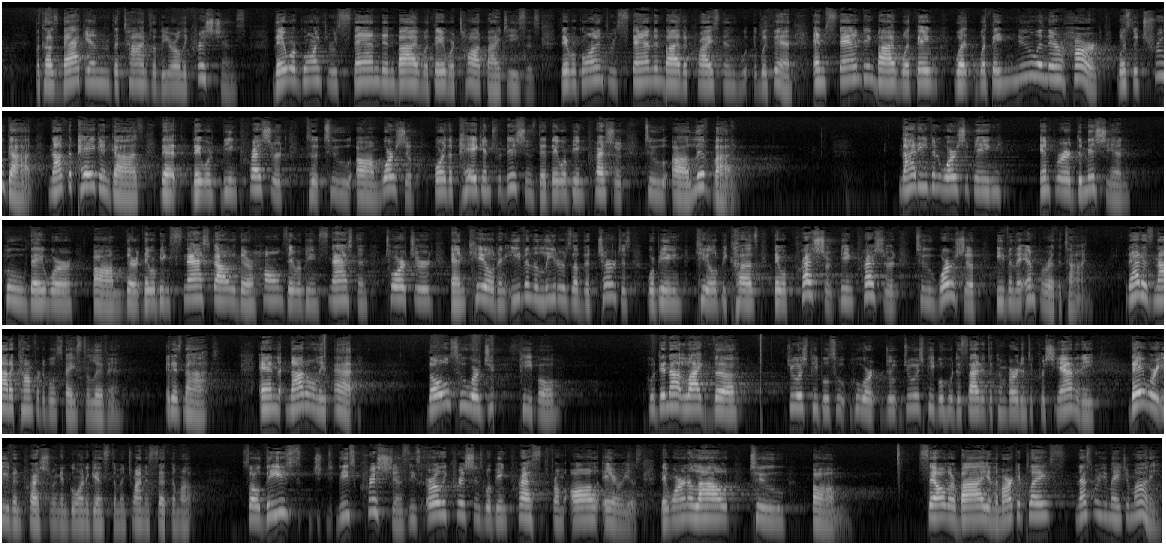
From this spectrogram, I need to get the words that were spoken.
because back in the times of the early Christians, they were going through standing by what they were taught by Jesus. They were going through standing by the Christ in, within and standing by what they, what, what they knew in their heart was the true God, not the pagan gods that they were being pressured to, to um, worship or the pagan traditions that they were being pressured to uh, live by. Not even worshiping Emperor Domitian, who they were um, they were being snatched out of their homes. They were being snatched and tortured and killed. And even the leaders of the churches were being killed because they were pressured, being pressured to worship even the emperor at the time. That is not a comfortable space to live in. It is not. And not only that, those who were Jewish people who did not like the Jewish people who, who were Jewish people who decided to convert into Christianity they were even pressuring and going against them and trying to set them up. So these, these Christians, these early Christians, were being pressed from all areas. They weren't allowed to um, sell or buy in the marketplace, and that's where you made your money.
